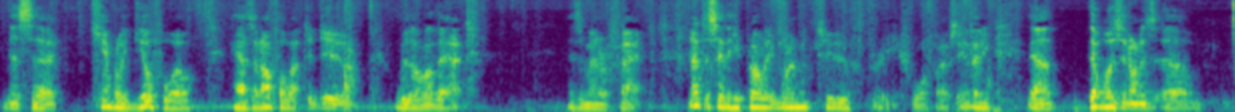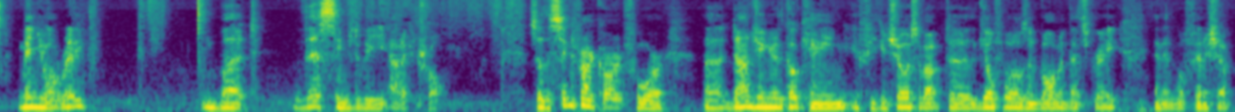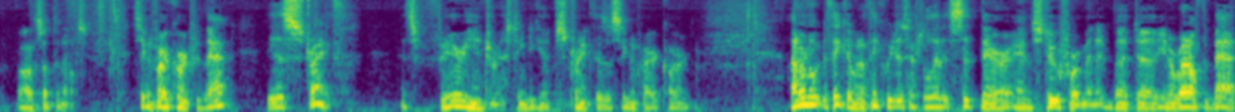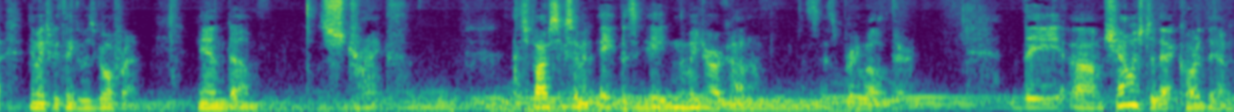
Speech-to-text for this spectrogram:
this uh, Kimberly Guilfoyle has an awful lot to do with all of that, as a matter of fact. Not to say that he probably, one, two, three, four, five, six, that, he, uh, that wasn't on his uh, menu already, but this seems to be out of control. So the signifier card for uh, Don Jr., the cocaine, if you can show us about uh, Guilfoyle's involvement, that's great. And then we'll finish up on something else. Signifier card for that is strength. It's very interesting to get strength as a signifier card. I don't know what to think of it. I think we just have to let it sit there and stew for a minute. But, uh, you know, right off the bat, it makes me think of his girlfriend. And um, strength. That's five, six, seven, eight. That's eight in the major arcana. It's, it's pretty well up there. The um, challenge to that card then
